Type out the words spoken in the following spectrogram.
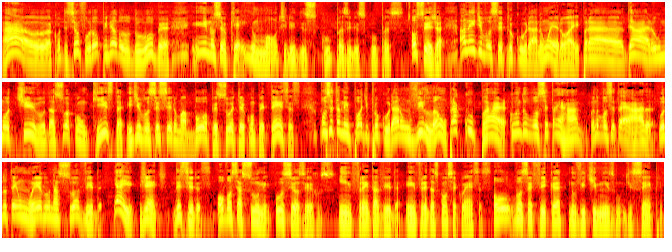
Ah, aconteceu, furou o pneu do, do Uber e não sei o que, e um monte de desculpas e desculpas. Ou seja, além de você procurar um herói para dar o motivo da sua conquista e de você ser uma boa pessoa e ter competências, você também pode procurar um vilão para culpar quando você tá errado, quando você tá errada, quando tem um erro na sua vida. E aí, gente, decida-se. Ou você assume os seus erros e enfrenta a vida, e enfrenta as consequências, ou você fica no vitimismo de sempre,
